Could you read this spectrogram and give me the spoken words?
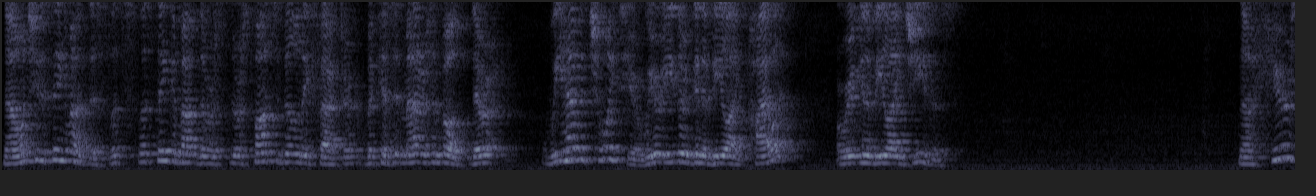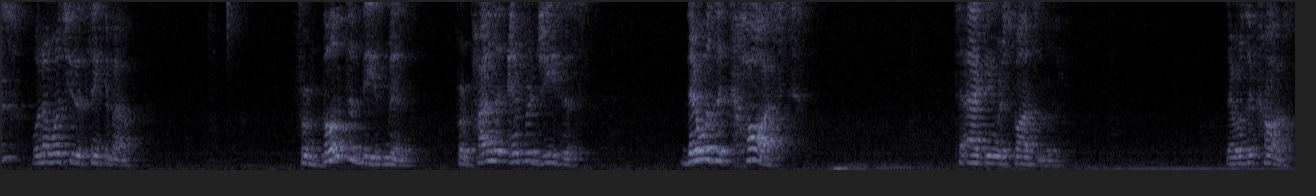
Now I want you to think about this. Let's let's think about the, the responsibility factor because it matters in both. There we have a choice here. We are either going to be like Pilate or we're going to be like Jesus. Now, here's what I want you to think about. For both of these men, for Pilate and for Jesus, there was a cost to acting responsibly. There was a cost.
